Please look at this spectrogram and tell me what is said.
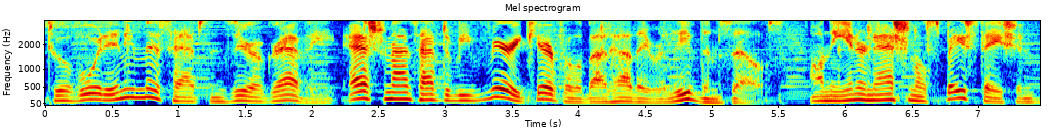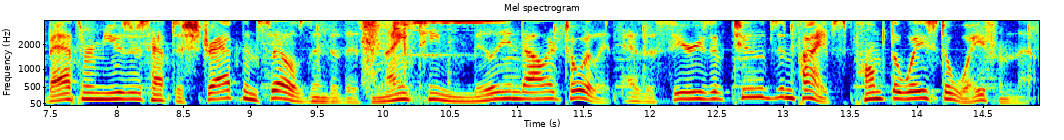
To avoid any mishaps in zero gravity, astronauts have to be very careful about how they relieve themselves. On the International Space Station, bathroom users have to strap themselves into this $19 million toilet as a series of tubes and pipes pump the waste away from them.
